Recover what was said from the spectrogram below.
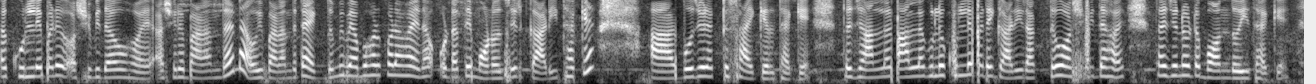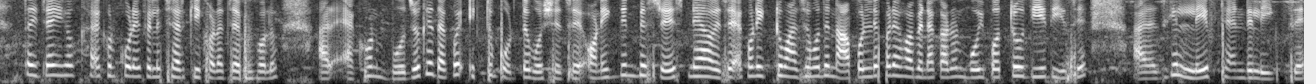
আর খুললে পারে অসুবিধাও হয়। আসলে বারান্দা না, ওই বারান্দাটা একদমই ব্যবহার করা হয় না। ওটাতে মনোজের গাড়ি থাকে আর বোজোর একটা সাইকেল থাকে। তো জানলার পাল্লাগুলো খুললে পারে গাড়ি রাখতেও অসুবিধা হয়, তাই জন্য ওটা বন্ধই থাকে। তাই যাই হোক, এখন করে ফেলেছে আর কী করা যাবে বলো। আর এখন বোজোকে দেখো একটু পড়তে বসেছে। অনেক দিন বেশ রেস্ট নেওয়া হয়েছে। এখন একটু মাঝে মধ্যে না পড়লে পরে হবে না, কারণ বইপত্রও দিয়ে দিয়েছে। আর আজকে লেফট হ্যান্ডে লিখছে।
